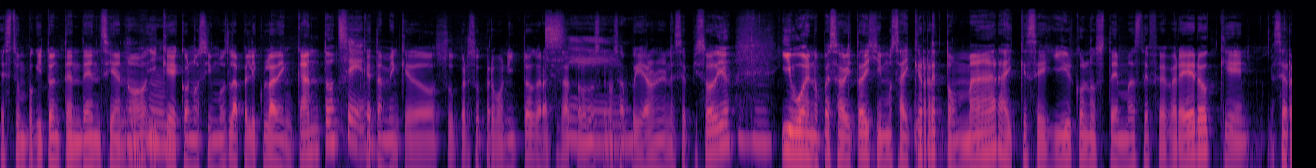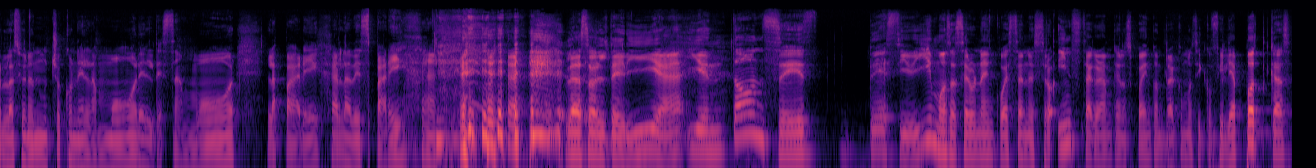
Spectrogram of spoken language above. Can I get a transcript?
este, un poquito en tendencia, ¿no? Y que conocimos la película de Encanto, Sí. que también quedó súper, súper bonito, gracias a todos los que nos apoyaron en ese episodio. Y bueno, pues ahorita dijimos, hay que retomar, hay que seguir con los temas de febrero que se relacionan mucho con el amor, el desamor, la pareja, la despareja, la soltería. Y entonces decidimos hacer una encuesta en nuestro Instagram que nos puede encontrar como Psicofilia Podcast.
